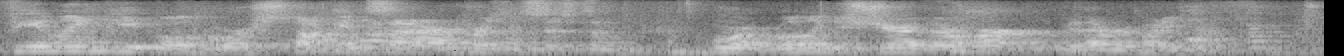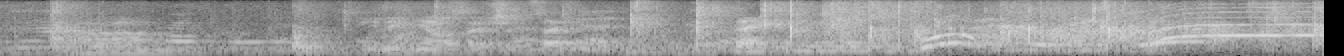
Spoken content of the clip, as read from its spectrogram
feeling people who are stuck inside our prison system, who are willing to share their heart with everybody. Um, Anything else I should say? Thank you.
